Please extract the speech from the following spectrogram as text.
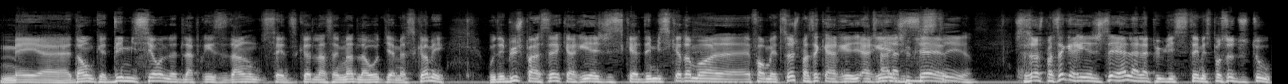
Mais euh, donc, démission là, de la présidente du syndicat de l'enseignement de la Haute-Yamaska. Mais au début, je pensais qu'elle réagissait, qu'elle démissionnait, quand on m'a euh, informé de ça, je pensais qu'elle ré- réagissait. C'est ça, je pensais qu'elle réagissait, elle, à la publicité, mais c'est pas ça du tout.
